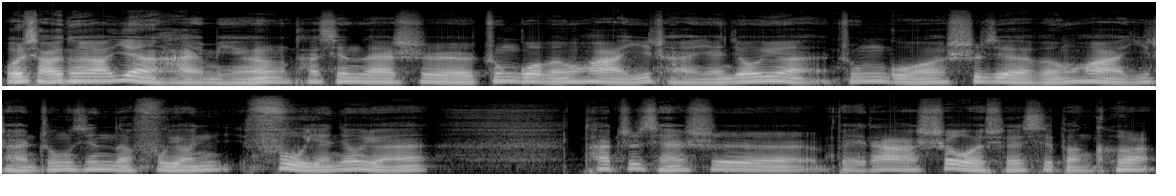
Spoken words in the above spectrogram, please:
我的小学同学叫燕海明，他现在是中国文化遗产研究院中国世界文化遗产中心的副研副研究员。他之前是北大社会学系本科，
